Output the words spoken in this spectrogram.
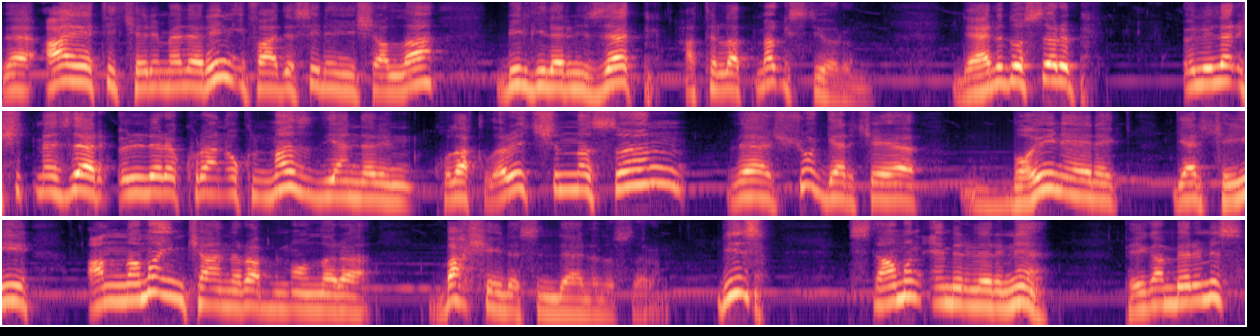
ve ayeti kerimelerin ifadesiyle inşallah bilgilerinize hatırlatmak istiyorum. Değerli dostlarım, ölüler işitmezler, ölülere Kur'an okunmaz diyenlerin kulakları çınlasın ve şu gerçeğe boyun eğerek gerçeği anlama imkanı Rabbim onlara bahşeylesin değerli dostlarım. Biz İslam'ın emirlerini Peygamberimiz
